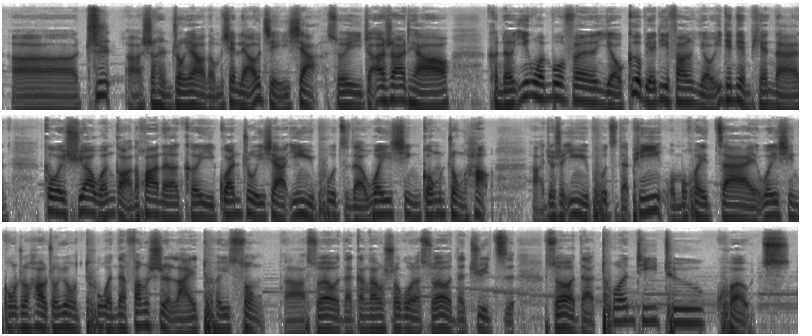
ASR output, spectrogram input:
呃，知啊是很重要的。我们先了解一下。所以这二十二条可能英文部分有个别地方有一点点偏难。各位需要文稿的话呢，可以关注一下英语铺子的微信公众号。啊，就是英语铺子的拼音，我们会在微信公众号中用图文的方式来推送啊，所有的刚刚说过的所有的句子，所有的 twenty two quotes。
